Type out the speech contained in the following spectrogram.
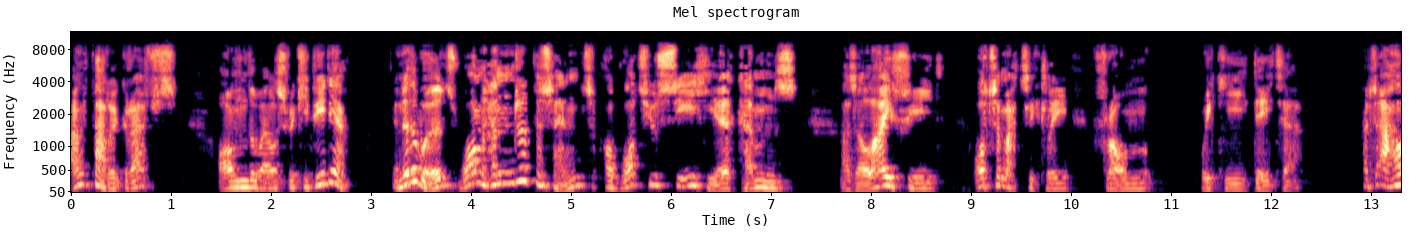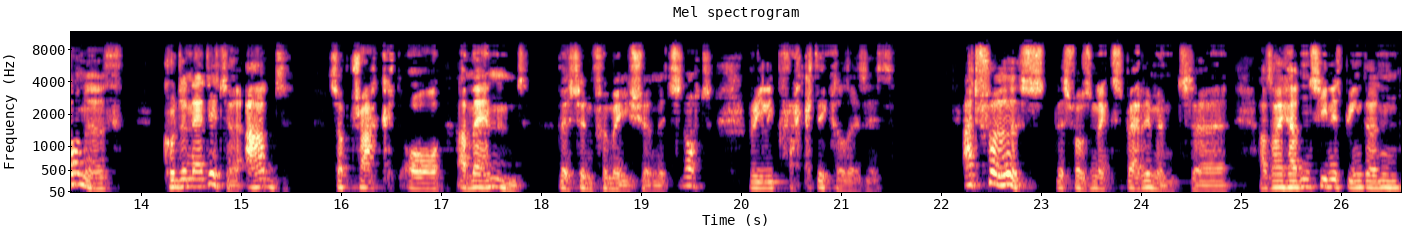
and paragraphs on the Welsh Wikipedia. In other words, 100% of what you see here comes as a live feed automatically from Wikidata. But how on earth could an editor add, subtract or amend this information? It's not really practical, is it? At first, this was an experiment, uh, as I hadn't seen it being done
